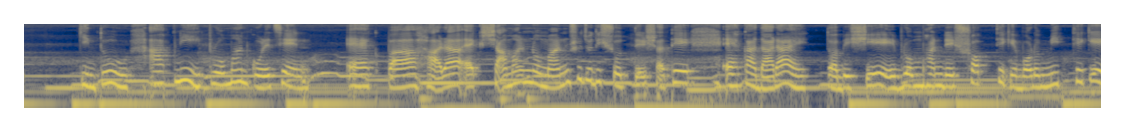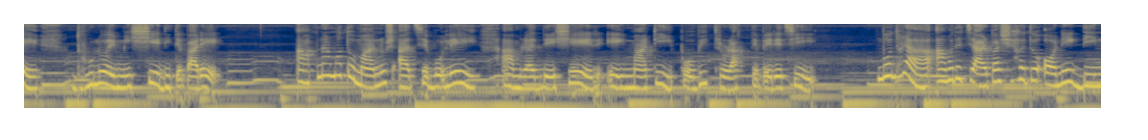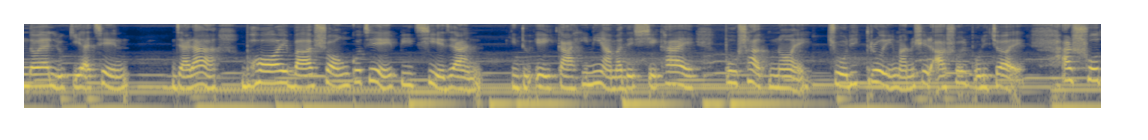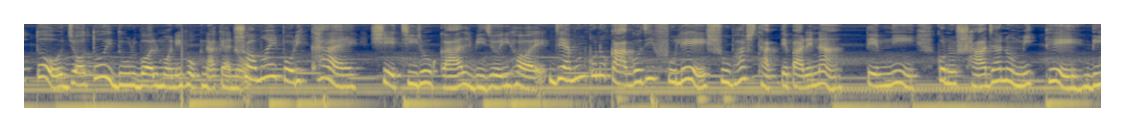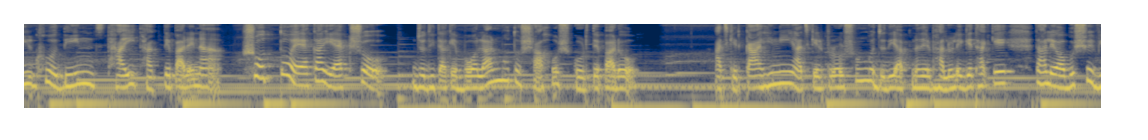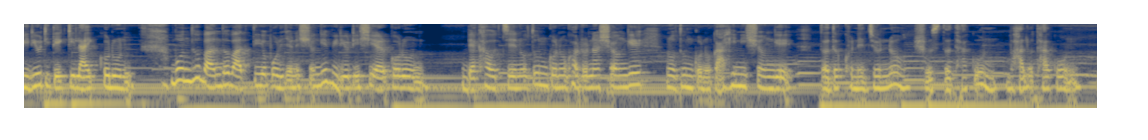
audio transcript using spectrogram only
কিন্তু আপনি প্রমাণ করেছেন। এক পা হারা এক সামান্য মানুষও যদি সত্যের সাথে একা দাঁড়ায়, তবে সে ব্রহ্মাণ্ডের সব থেকে বড় মিথ্যেকে ধুলোয় মিশিয়ে দিতে পারে। আপনার মতো মানুষ আছে বলেই আমরা দেশের এই মাটি পবিত্র রাখতে পেরেছি। বন্ধুরা, আমাদের চারপাশে হয়তো অনেক দিন দয়াল লুকিয়ে আছেন। যারা ভয় বা সংকোচে পিছিয়ে যান। কিন্তু এই কাহিনী আমাদের শেখায় পোশাক নয়, চরিত্রই মানুষের আসল পরিচয়। আর সত্য যতই দুর্বল মনে হোক না কেন, সময়ের পরীক্ষায় সে চিরকাল বিজয়ী হয়। যেমন কোনো কাগজি ফুলে সুভাষ থাকতে পারে না, তেমনি কোনো সাজানো মিথ্যে দীর্ঘদিন স্থায়ী থাকতে পারে না। সত্য একাই একশো, যদি তাকে বলার মতো সাহস করতে পারো। আজকের কাহিনী, আজকের প্রসঙ্গ যদি আপনাদের ভালো লেগে থাকে, তাহলে অবশ্যই ভিডিওটিতে একটি লাইক করুন। বন্ধু, বান্ধব, আত্মীয়, পরিজনের সঙ্গে ভিডিওটি শেয়ার করুন। দেখা হচ্ছে নতুন কোনো ঘটনার সঙ্গে, নতুন কোনো কাহিনীর সঙ্গে। ততক্ষণের জন্য সুস্থ থাকুন, ভালো থাকুন।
